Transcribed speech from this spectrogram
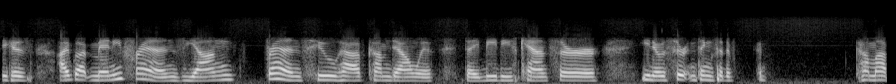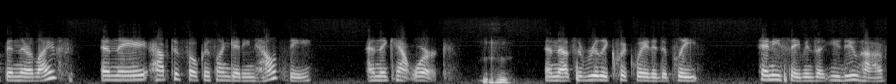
Because I've got many friends, young friends who have come down with diabetes, cancer, you know, certain things that have come up in their life, and they have to focus on getting healthy, and they can't work. Mm-hmm. And that's a really quick way to deplete any savings that you do have.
